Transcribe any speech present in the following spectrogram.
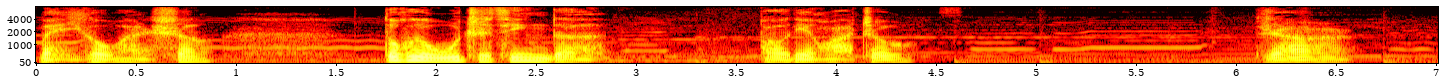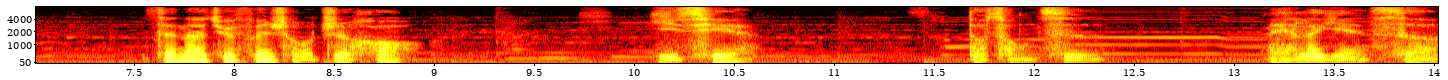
每一个晚上，都会无止境的煲电话粥。然而，在那句分手之后，一切。都从此没了颜色，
